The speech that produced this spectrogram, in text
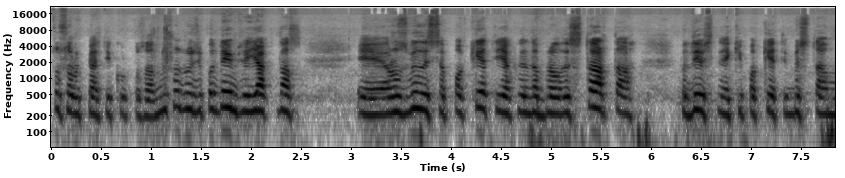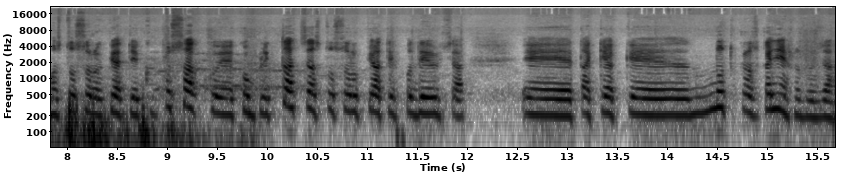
145 корпуса. Ну що, друзі, подивимося, як в нас е, розвилися пакети, як вони набрали старта. Подивимося, на які пакети ми ставимо 145 корпуса, е, комплектація 145 подивимося. Е, так як, е, ну, звісно, друзі,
